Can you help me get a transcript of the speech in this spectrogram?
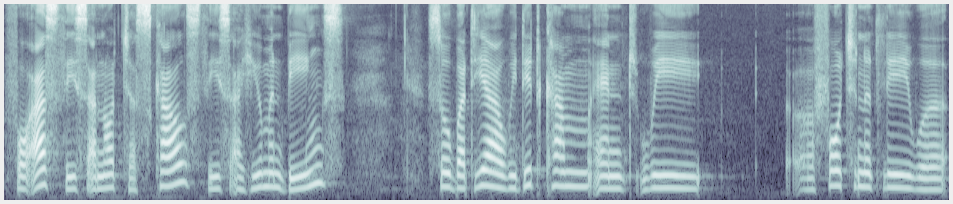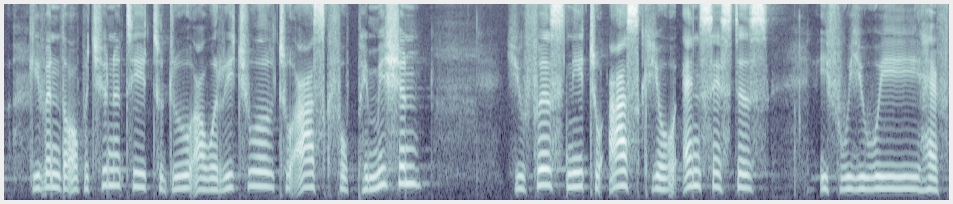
For us, these are not just skulls, these are human beings. So, but yeah, we did come and we uh, fortunately were given the opportunity to do our ritual, to ask for permission you first need to ask your ancestors if we, we have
